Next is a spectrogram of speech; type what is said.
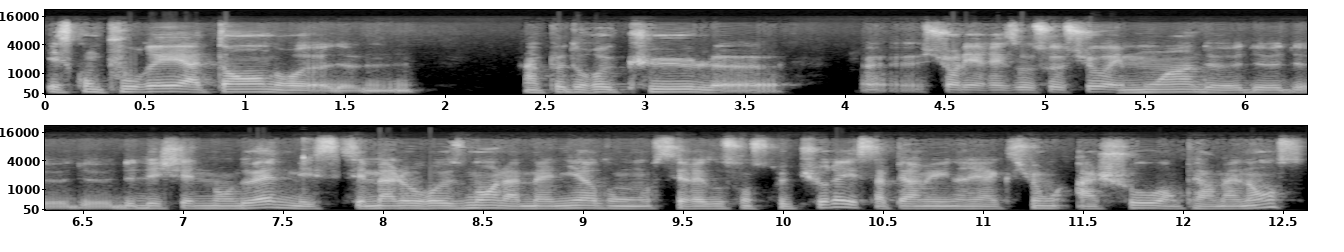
est-ce qu'on pourrait attendre euh, un peu de recul euh, sur les réseaux sociaux et moins de, de, de, déchaînement de haine, mais c'est malheureusement la manière dont ces réseaux sont structurés. Ça permet une réaction à chaud en permanence,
